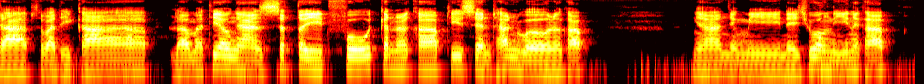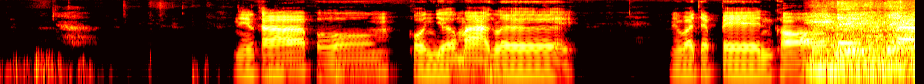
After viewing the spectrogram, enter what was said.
ครับ สวัสดีครับ เรามาเที่ยวงานสตรีทฟู้ดกันนะครับที่เซ็นทรัลเวิลด์นะครับ งานยังมีในช่วงนี้นะครับ นี่ครับผมคนเยอะมากเลย ไม่ว่าจะเป็นของย่า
